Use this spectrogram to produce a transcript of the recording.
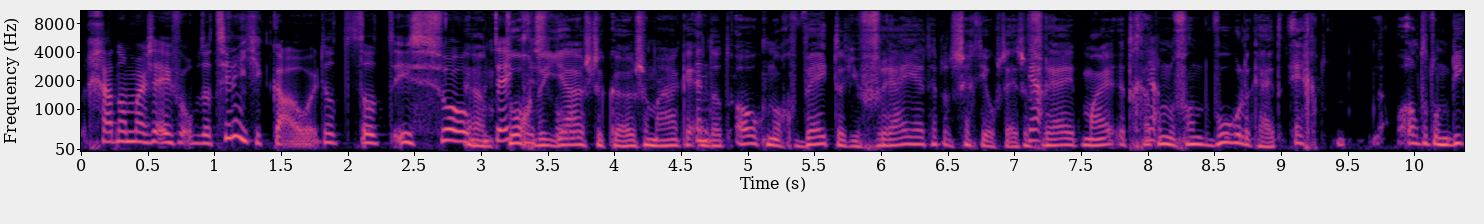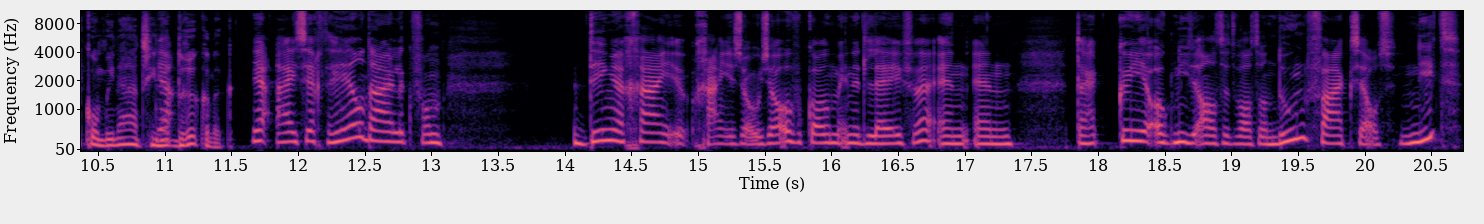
ga dan maar eens even op dat zinnetje kouwen. Dat, dat is zo En dan toch de juiste keuze maken. En, En- dat ook nog weet dat je vrijheid hebt. Dat zegt hij ook steeds. een Ja. Vrijheid, maar het gaat Ja. om de verantwoordelijkheid. Echt altijd om die combinatie, Ja. nadrukkelijk. Ja, hij zegt heel duidelijk van dingen gaan je, gaan je sowieso overkomen in het leven. En, en daar kun je ook niet altijd wat aan doen, vaak zelfs niet.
